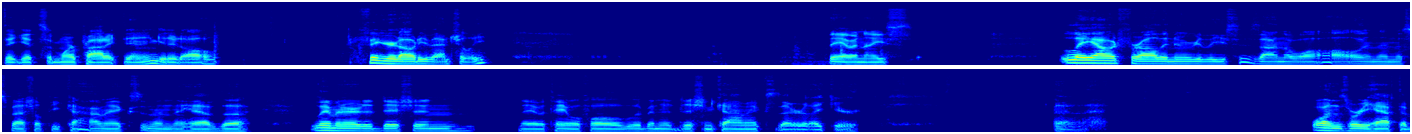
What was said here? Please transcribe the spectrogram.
they get some more product in and get it all figured out eventually. They have a nice layout for all the new releases on the wall and then the specialty comics and then they have the limited edition they have a table full of limited edition comics that are like your uh, ones where you have to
